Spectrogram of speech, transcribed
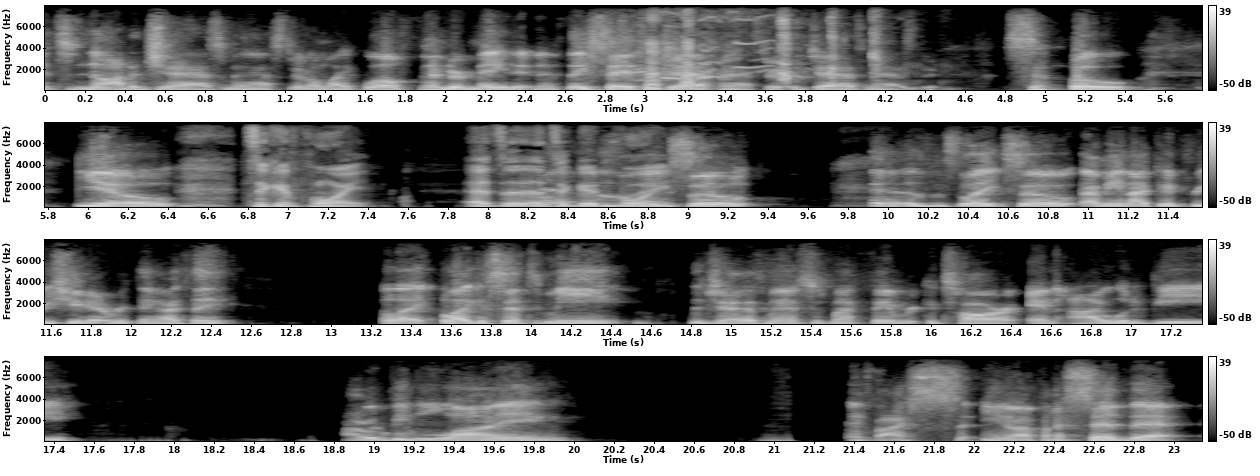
it's not a jazz master. And I'm like, well, Fender made it, and if they say it's a jazz master, it's a jazz master. So, you know, It's a good point. That's a that's a good it's like, point. so yeah, it's like so. I mean, I could appreciate everything. I think, like like I said, to me, the Jazz Master is my favorite guitar, and I would be, I would be lying if I you know if I said that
